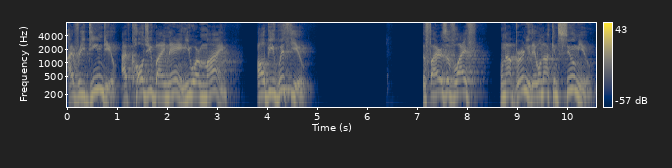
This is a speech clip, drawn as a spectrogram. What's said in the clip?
I've redeemed you. I've called you by name. You are mine. I'll be with you. The fires of life will not burn you, they will not consume you.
